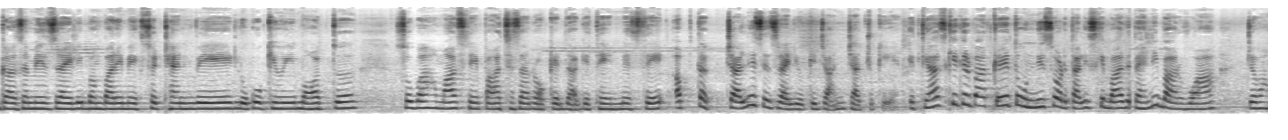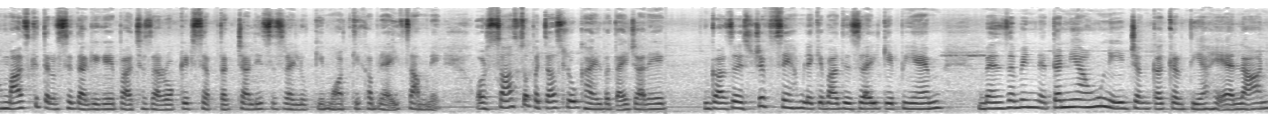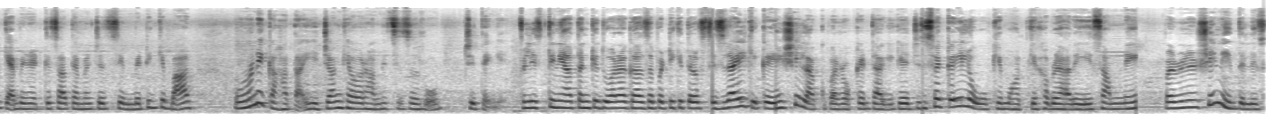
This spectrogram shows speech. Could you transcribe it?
Gaza में Israeli बमबारी में एक सौ अठानवे लोगों की हुई मौत। सुबह हमास ने 5000 रॉकेट दागे थे। इनमें से अब तक 40 इसराइलियों की जान जा चुकी है। इतिहास की अगर बात करें तो 1948 के बाद पहली बार हुआ जब हमास की तरफ़ से दागे गए 5000 रॉकेट से अब तक 40 इसराइलियों की मौत की खबरें आई सामने और 750 लोग घायल बताए जा रहे हैं। गाजा स्ट्रिप से हमले के बाद इसराइल के पीएम बेंजामिन नेतन्याहू ने जंग का कर दिया है। ऐलान कैबिनेट के साथ इमरजेंसी मीटिंग के बाद उन्होंने कहा था, ये जंग है और हम इसे ज़रूर जीतेंगे। फिलिस्तीनी आतंक द्वारा गाजा पट्टी की तरफ़ से इसराइल के कई ऐसे इलाकों पर रॉकेट दागे गए, जिसमें कई लोगों की मौत की खबर आ रही है। सामने परवीन सिंह दिल्ली से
